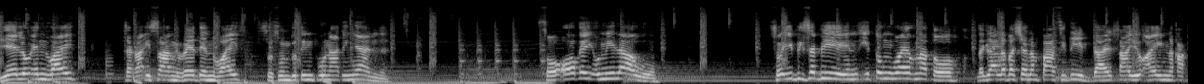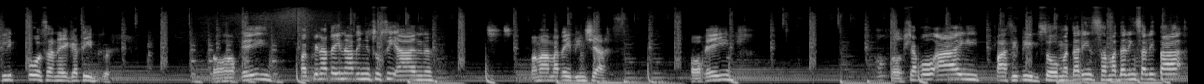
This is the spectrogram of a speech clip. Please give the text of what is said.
yellow and white, tsaka isang red and white. Susundutin po natin yan. So, okay, umilaw. So, ibig sabihin, itong wire na to, naglalabas siya ng positive dahil tayo ay nakaklip po sa negative. So, okay. Pag pinatay natin yung susian, mamamatay din siya. Okay? So, siya po ay positive. So, madaling, sa madaling salita,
